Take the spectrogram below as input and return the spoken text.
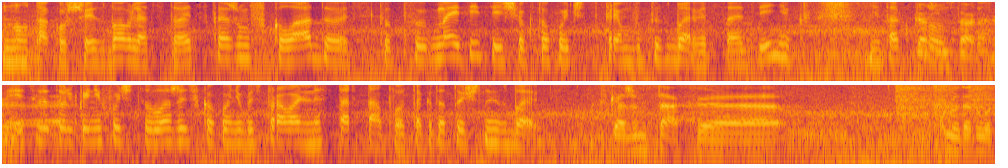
Ну, так уж и избавляться. Давайте скажем, вкладывать. Тут найдите еще, кто хочет прям вот избавиться от денег. Не так скажем просто. Так, Если э, только не хочется вложить в какой-нибудь провальный стартап, вот тогда точно избавиться. Скажем так, э, вот эта вот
